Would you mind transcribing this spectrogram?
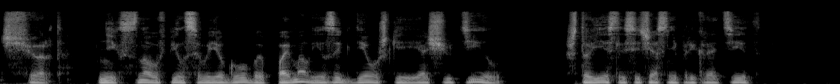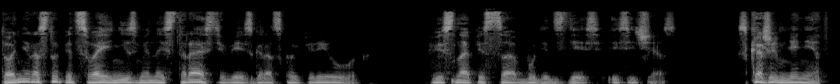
Черт! Никс снова впился в ее губы, поймал язык девушки и ощутил, что если сейчас не прекратит, то они растопят своей низменной страстью весь городской переулок. Весна песца будет здесь и сейчас. Скажи мне нет,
